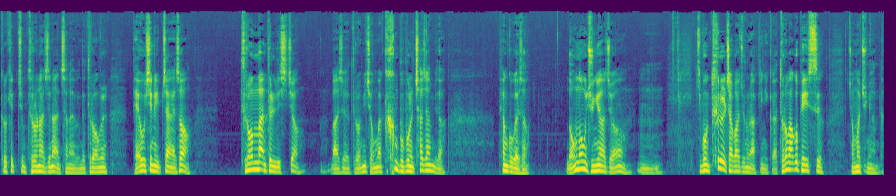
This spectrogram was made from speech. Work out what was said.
그렇게 좀 드러나지는 않잖아요. 근데 드럼을 배우시는 입장에서 드럼만 들리시죠? 맞아요. 드럼이 정말 큰 부분을 차지합니다. 편곡에서. 너무너무 중요하죠. 음, 기본 틀을 잡아주는 악기니까. 드럼하고 베이스 정말 중요합니다.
